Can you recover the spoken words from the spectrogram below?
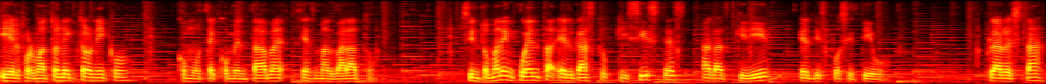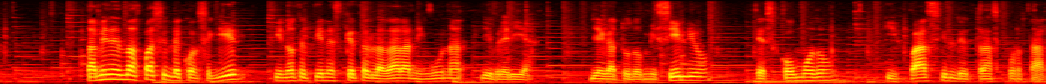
Y el formato electrónico, como te comentaba, es más barato, sin tomar en cuenta el gasto que hiciste al adquirir el dispositivo. Claro está, también es más fácil de conseguir y no te tienes que trasladar a ninguna librería. Llega a tu domicilio, es cómodo y fácil de transportar.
